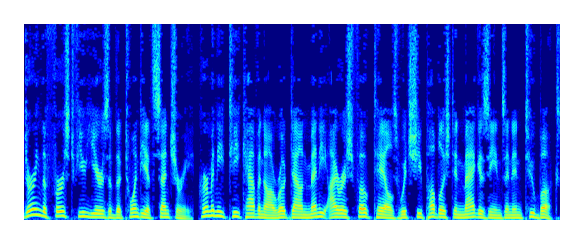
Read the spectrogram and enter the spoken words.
During the first few years of the 20th century, Hermione T. Kavanagh wrote down many Irish folk tales which she published in magazines and in two books.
